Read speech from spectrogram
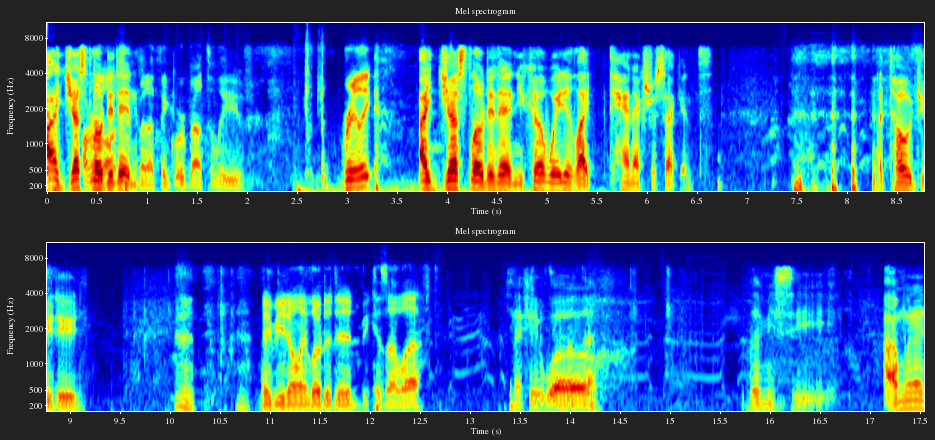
I just loaded it, in. but I think we're about to leave. Really? I just loaded in. You could have waited like 10 extra seconds. I told you, dude. Maybe it only loaded in because I left. Okay, Didn't think about well, let me see. I'm gonna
